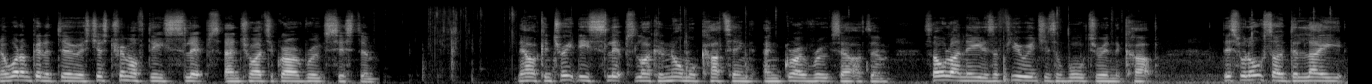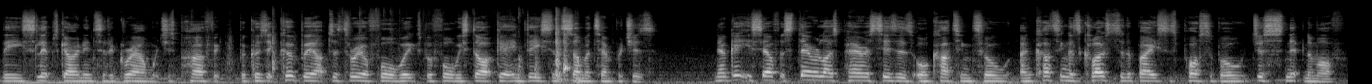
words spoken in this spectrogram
Now what I'm going to do is just trim off these slips and try to grow a root system. Now I can treat these slips like a normal cutting and grow roots out of them. So all I need is a few inches of water in the cup this will also delay the slips going into the ground which is perfect because it could be up to 3 or 4 weeks before we start getting decent summer temperatures. Now get yourself a sterilised pair of scissors or cutting tool and cutting as close to the base as possible just snip them off.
